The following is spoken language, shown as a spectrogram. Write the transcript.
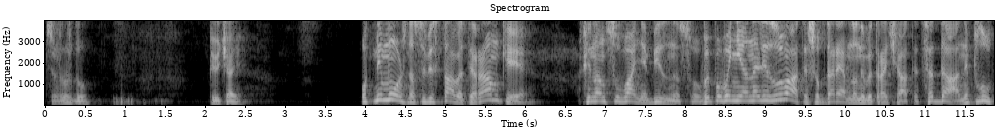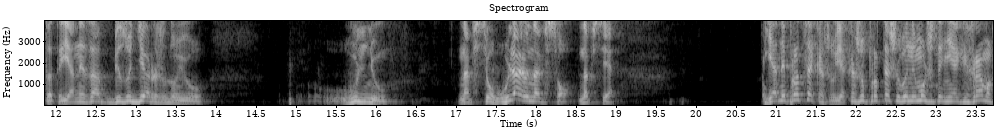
Сижу, жду. П'ю чай. От не можна собі ставити рамки фінансування бізнесу. Ви повинні аналізувати, щоб даремно не витрачати. Це да, не плутати. Я не за безудержною гульню. На все. Гуляю на все. На все. Я не про це кажу. Я кажу про те, що ви не можете ніяких рамок.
